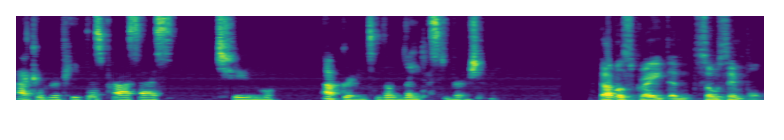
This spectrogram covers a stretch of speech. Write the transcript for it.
I could repeat this process to upgrade to the latest version. That was great and so simple.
